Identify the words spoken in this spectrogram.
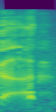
god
